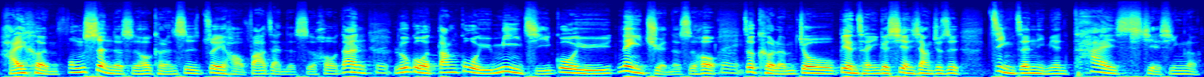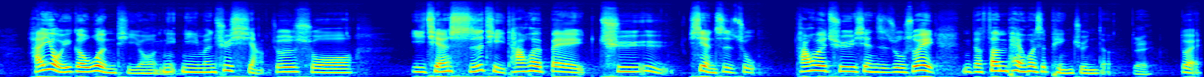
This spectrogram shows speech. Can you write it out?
还很丰盛的时候，可能是最好发展的时候。但如果当过于密集、过于内卷的时候，这可能就变成一个现象，就是竞争里面太血腥了。还有一个问题哦，你你们去想，就是说以前实体它会被区域限制住，它会被区域限制住，所以你的分配会是平均的。对对。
